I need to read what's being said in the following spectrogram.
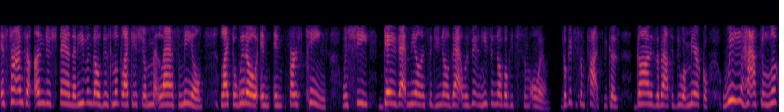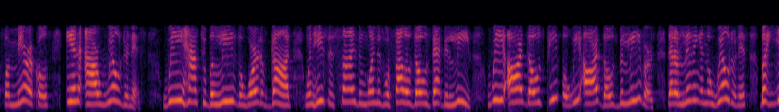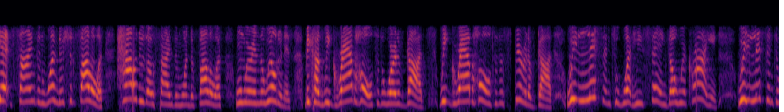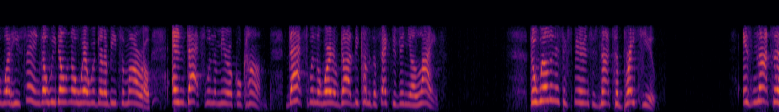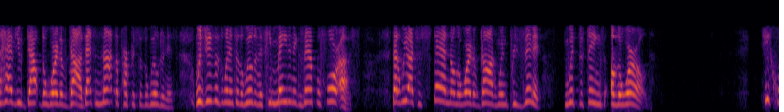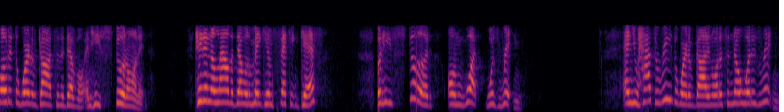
It's time to understand that even though this looked like it's your last meal, like the widow in in First Kings when she gave that meal and said, "You know, that was it," and he said, "No, go get you some oil." Go get you some pots because God is about to do a miracle. We have to look for miracles in our wilderness. We have to believe the word of God when he says signs and wonders will follow those that believe. We are those people. We are those believers that are living in the wilderness, but yet signs and wonders should follow us. How do those signs and wonders follow us when we're in the wilderness? Because we grab hold to the Word of God. We grab hold to the Spirit of God. We listen to what He's saying, though we're crying. We listen to what he's saying, though we don't know where we're going to be tomorrow. And that's when the miracle comes. That's when the word of God becomes effective in your life. The wilderness experience is not to break you. It's not to have you doubt the word of God. That's not the purpose of the wilderness. When Jesus went into the wilderness, he made an example for us that we are to stand on the word of God when presented with the things of the world. He quoted the word of God to the devil and he stood on it. He didn't allow the devil to make him second guess, but he stood on what was written. And you have to read the word of God in order to know what is written.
